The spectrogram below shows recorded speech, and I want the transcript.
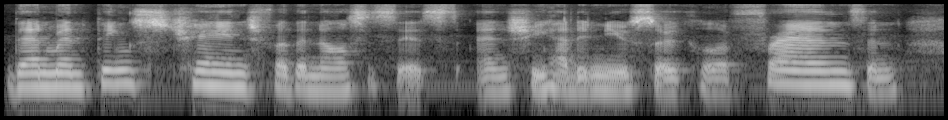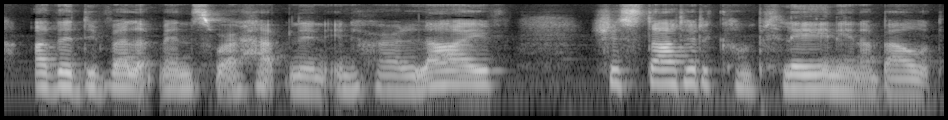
Then, when things changed for the narcissist and she had a new circle of friends and other developments were happening in her life, she started complaining about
